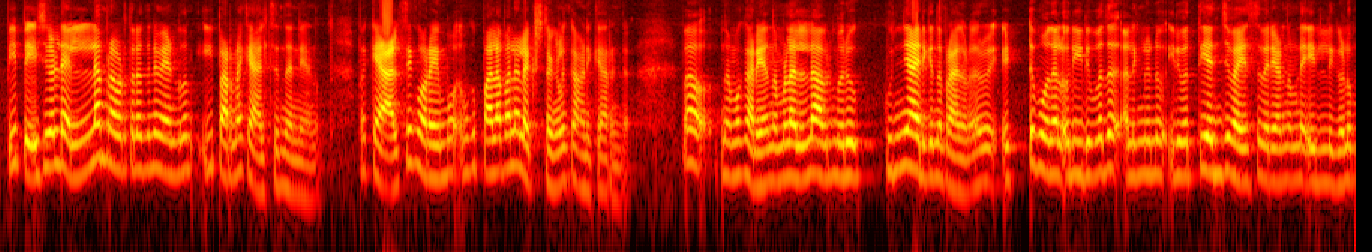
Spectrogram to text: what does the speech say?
അപ്പോൾ ഈ പേശികളുടെ എല്ലാം പ്രവർത്തനത്തിന് വേണ്ടതും ഈ പറഞ്ഞ കാൽസ്യം തന്നെയാണ്. അപ്പോൾ കാൽസ്യം കുറയുമ്പോൾ നമുക്ക് പല പല ലക്ഷണങ്ങൾ കാണിക്കാറുണ്ട്. ഇപ്പോൾ നമുക്കറിയാം നമ്മളെല്ലാവരും ഒരു കുഞ്ഞായിരിക്കുന്ന പ്രായമാണ്. ഒരു എട്ട് മുതൽ ഒരു ഇരുപത് അല്ലെങ്കിൽ ഒരു ഇരുപത്തിയഞ്ച് വയസ്സ് വരെയാണ് നമ്മുടെ എല്ലുകളും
